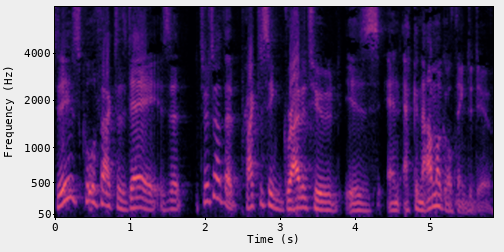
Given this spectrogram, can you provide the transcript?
Today's cool fact of the day is that it turns out that practicing gratitude is an economical thing to do.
